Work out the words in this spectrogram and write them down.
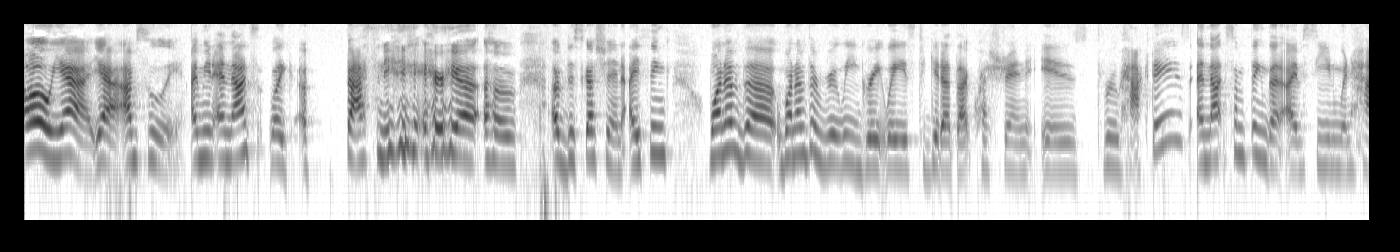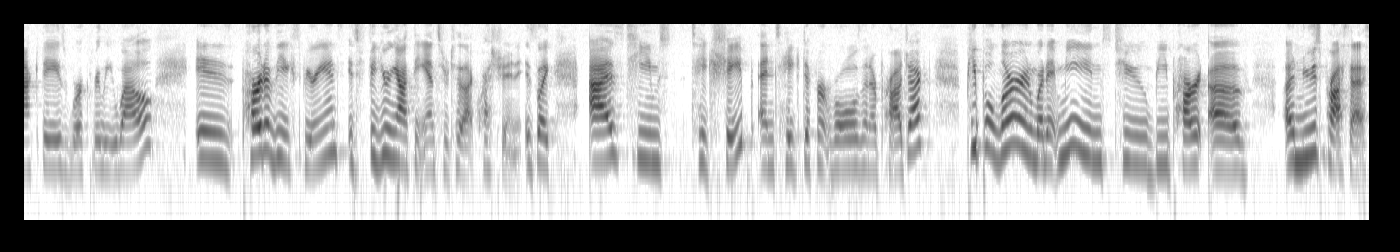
Oh yeah, yeah, absolutely. I mean, and that's like a fascinating area of, of discussion. I think one of the one of the really great ways to get at that question is through hack days, and that's something that I've seen when hack days work really well. Is part of the experience is figuring out the answer to that question. Is like as teams take shape and take different roles in a project, people learn what it means to be part of a news process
